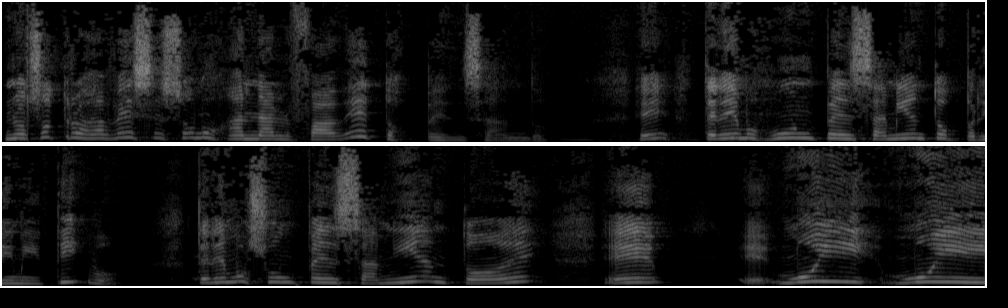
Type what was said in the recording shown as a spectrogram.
Nosotros a veces somos analfabetos pensando. ¿eh? Tenemos un pensamiento primitivo. Tenemos un pensamiento ¿eh? Eh, muy, muy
